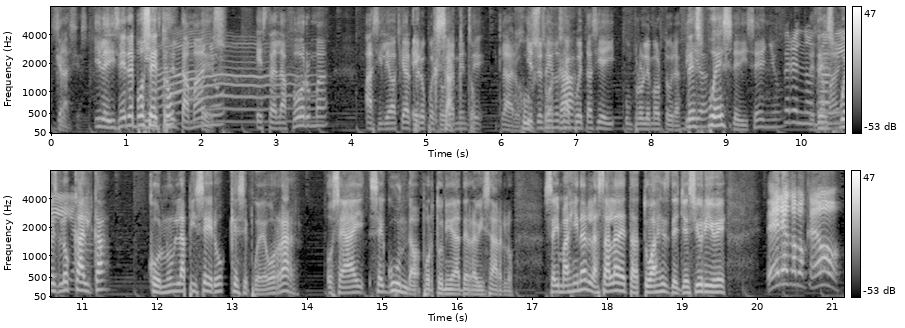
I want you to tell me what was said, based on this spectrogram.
sí. Gracias. Y le dice el boceto. Es el tamaño, Eso. esta es la forma, así le va a quedar, pero pues Exacto. obviamente, claro. Justo y entonces ahí uno se da acá. cuenta si hay un problema de ortografía, Después- de diseño. Pero él no Después lo calca con un lapicero que se puede borrar. O sea, hay segunda oportunidad de revisarlo. ¿Se imaginan la sala de tatuajes de Jesse Uribe? ¡Mire cómo quedó!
